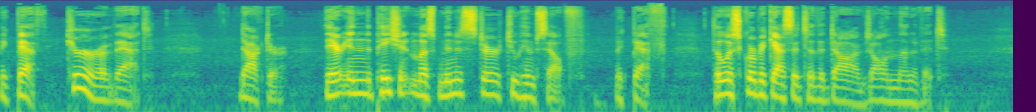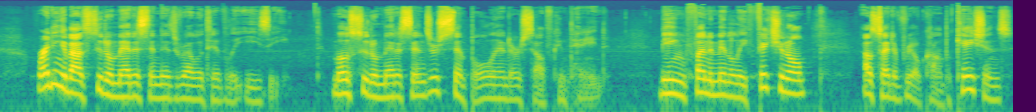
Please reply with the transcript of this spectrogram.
Macbeth, cure her of that. Doctor, therein the patient must minister to himself. Macbeth, Though ascorbic acid to the dogs, all none of it. Writing about pseudomedicine is relatively easy. Most pseudomedicines are simple and are self contained. Being fundamentally fictional, outside of real complications,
